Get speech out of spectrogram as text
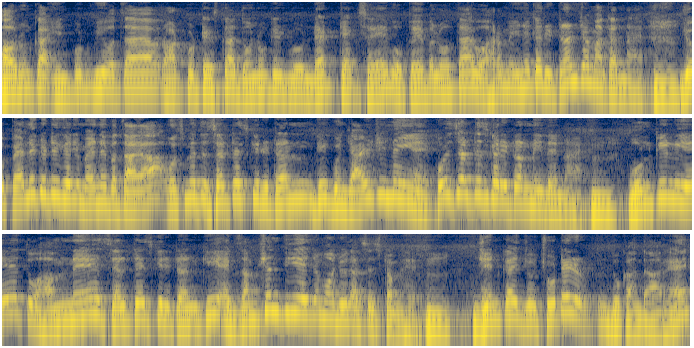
और उनका इनपुट भी होता है और आउटपुट टैक्स का दोनों की जो नेट टैक्स है वो पेबल होता है वो हर महीने का रिटर्न जमा करना है। जो पहले कैटेगरी मैंने बताया उसमें तो सेल टैक्स की रिटर्न की गुंजाइश ही नहीं है। कोई सेल टैक्स का रिटर्न नहीं देना है। उनके लिए तो हमने सेल टैक्स की रिटर्न की एग्जाम्पशन दी है जो मौजूदा सिस्टम है। जिनका जो छोटे दुकानदार हैं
